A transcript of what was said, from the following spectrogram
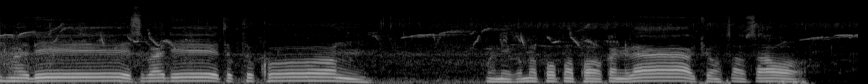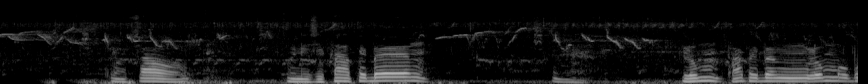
สบายดีสบายดีทุกทุกคน วันนี้ก็มาพบมาพอกันแล้ว ช่วงเศร้าเศร้าๆช่วงเศร้าวันนี้สิพาไปเบิงลุมพาไปเบิงลุมอุโบ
